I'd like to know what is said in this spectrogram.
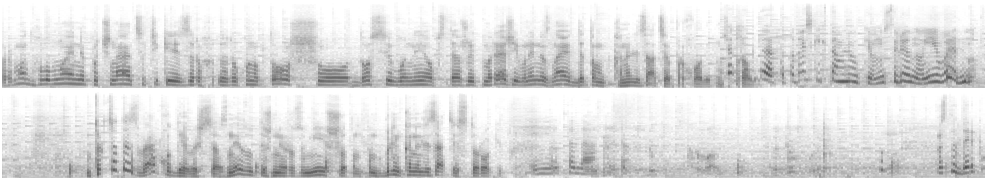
Е, Ремонт головної не починається тільки з рахунок того, що досі вони обстежують мережі, і вони не знають, де там каналізація проходить насправді. так, та подивись, скільки там люків, ну серйозно, її видно. Ну так це ти зверху дивишся, а знизу ти ж не розумієш, що там. Там, блін, каналізації 100 років. Ну, та да. Просто дирка.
